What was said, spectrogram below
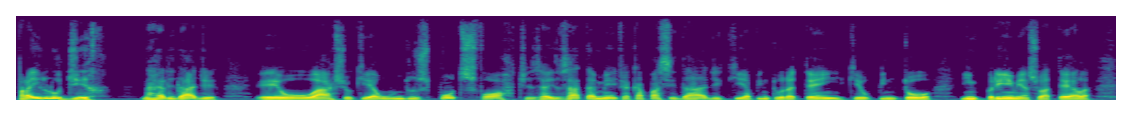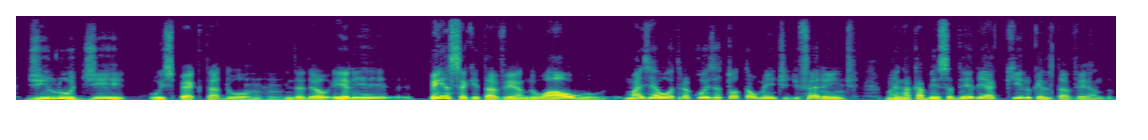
para iludir. Na realidade, eu acho que é um dos pontos fortes, é exatamente a capacidade que a pintura tem, que o pintor imprime a sua tela, de iludir o espectador, uhum. entendeu? Ele pensa que está vendo algo, mas é outra coisa totalmente diferente. Uhum. Mas na cabeça dele é aquilo que ele está vendo,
